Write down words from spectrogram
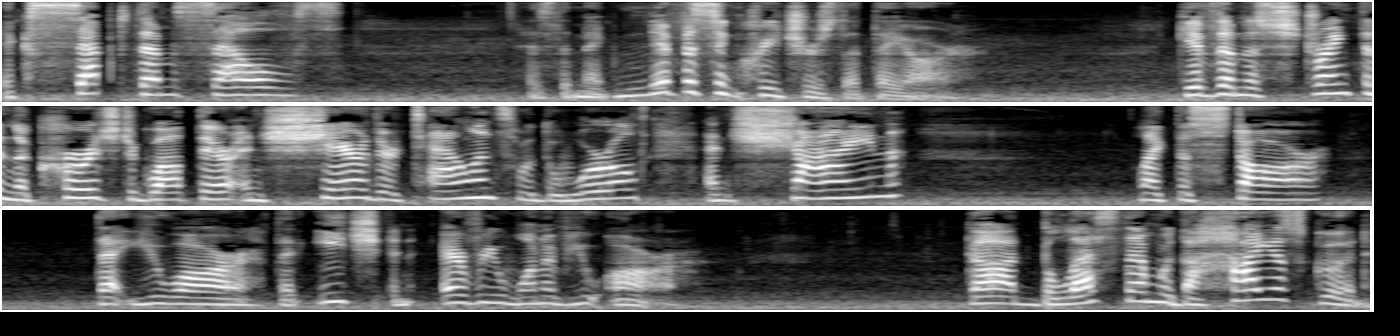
accept themselves as the magnificent creatures that they are. Give them the strength and the courage to go out there and share their talents with the world and shine like the star that you are, that each and every one of you are. God bless them with the highest good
